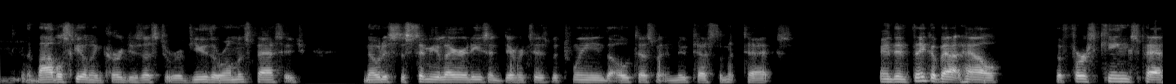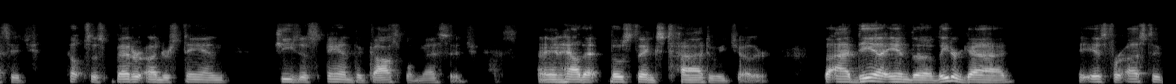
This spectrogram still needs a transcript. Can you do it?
Mm-hmm. The Bible skill encourages us to review the Romans passage, notice the similarities and differences between the Old Testament and New Testament texts, and then think about how the First Kings passage helps us better understand Jesus and the gospel message and how that those things tie to each other the idea in the leader guide is for us to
